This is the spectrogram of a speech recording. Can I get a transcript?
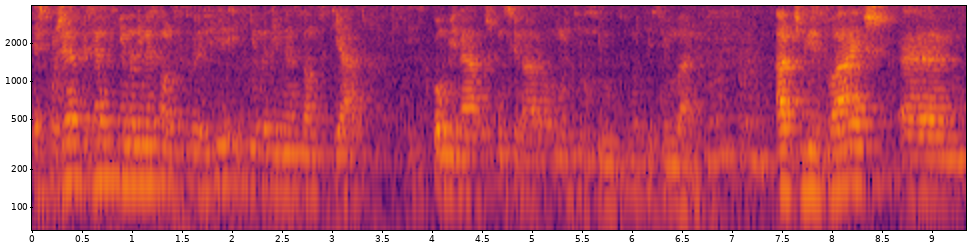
este projeto, por exemplo, tinha uma dimensão de fotografia e tinha uma dimensão de teatro combinadas funcionaram muitíssimo, muitíssimo bem. Artes visuais, hum,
